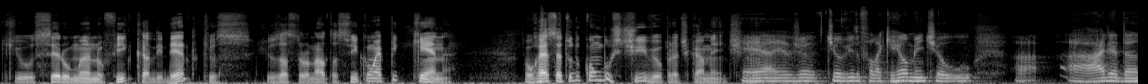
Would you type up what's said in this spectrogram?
que o ser humano fica ali dentro, que os, que os astronautas ficam, é pequena. O resto é tudo combustível praticamente. É, né? eu já tinha ouvido falar que realmente o, a, a área da,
